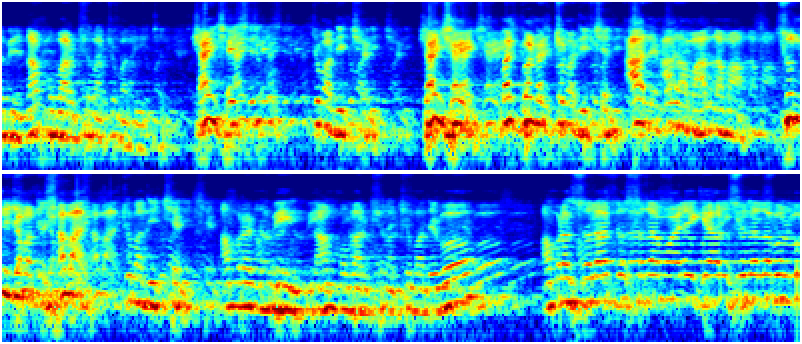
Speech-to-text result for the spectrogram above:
নবীর নাম মুবারক শুনে চুমা দিয়েছেন। শাইন শাইন সুন্নি জামাতের সবাই আমরা নবীর নাম মুবারক শুনে চুমা দেব। আমরা সালাতু আসসালামু আলাইকা ইয়া রাসূলুল্লাহ বলব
